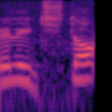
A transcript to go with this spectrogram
Village stop.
